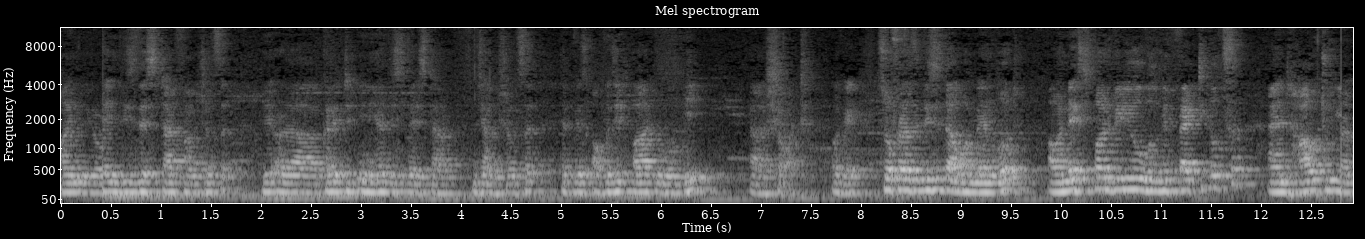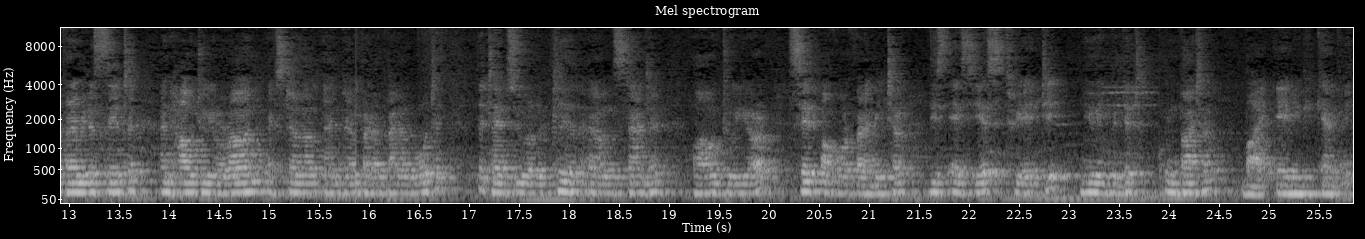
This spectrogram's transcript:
on your this is the star functions. They are uh, connected in here this is the star junctions. That means opposite part will be uh, short. Okay. So friends this is our main load our next part video will be practicals and how to parameter set and how to run external and uh, panel mode the times you will clear and understand how to your set our parameter this ACS 380 new invented inverter by ABB company.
